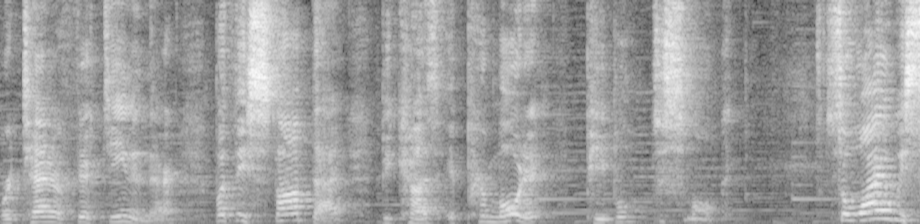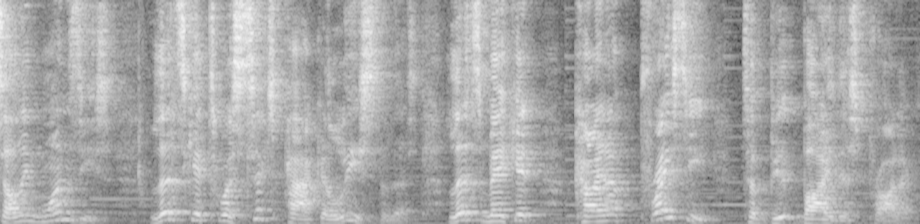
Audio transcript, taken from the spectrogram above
were 10 or 15 in there, but they stopped that because it promoted people to smoke. So why are we selling onesies? let's get to a six pack at least of this. Let's make it kind of pricey to buy this product.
